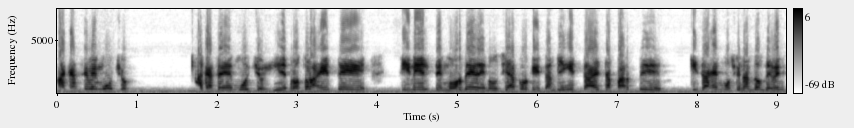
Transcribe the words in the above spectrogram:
acá se ve mucho. Acá se ve mucho. Y de pronto la gente tiene el temor de denunciar porque también está esa parte quizás emocional donde ven,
